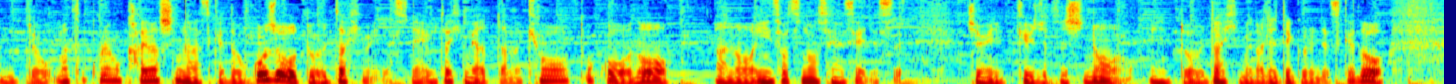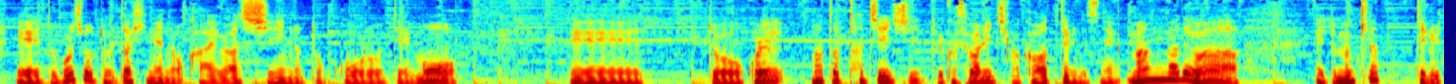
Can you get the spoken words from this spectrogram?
うんと、またこれも会話シーンなんですけど、五条と歌姫ですね。歌姫あったの、京都校のあの引率の先生です。準一級術師の、えー、と歌姫が出てくるんですけど、えー、と五条と歌姫の会話シーンのところでも、えー、っと、これまた立ち位置というか座り位置が変わってるんですね。漫画では、えー、っと、向き合ってる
